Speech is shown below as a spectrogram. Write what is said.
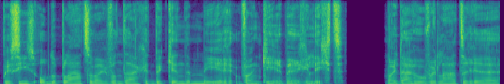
Precies op de plaats waar vandaag het bekende meer van Keerbergen ligt. Maar daarover later uh,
